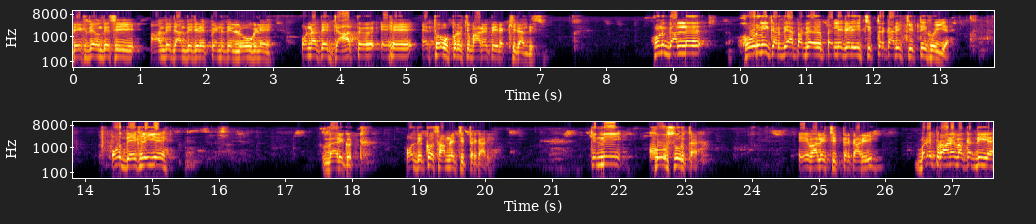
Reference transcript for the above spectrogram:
ਦੇਖਦੇ ਹੁੰਦੇ ਸੀ ਆਂਦੇ ਜਾਂਦੇ ਜਿਹੜੇ ਪਿੰਡ ਦੇ ਲੋਕ ਨੇ, ਉਹਨਾਂ ਤੇ ਜਾਤ ਇਹ ਇੱਥੋਂ ਉੱਪਰ ਚੁਬਾਰੇ ਤੇ ਰੱਖੀ ਜਾਂਦੀ ਸੀ। ਹੁਣ ਗੱਲ ਹੋਰ ਵੀ ਕਰਦੇ ਆ, ਪਰ ਪਹਿਲੇ ਜਿਹੜੀ ਚਿੱਤਰਕਾਰੀ ਕੀਤੀ ਹੋਈ ਹੈ, ਉਹ ਦੇਖ ਲਈਏ। ਵੈਰੀ ਗੁੱਡ ਉਹ ਦੇਖੋ ਸਾਹਮਣੇ ਚਿੱਤਰਕਾਰੀ ਕਿੰਨੀ ਖੂਬਸੂਰਤ ਹੈ ਇਹ ਵਾਲੀ ਚਿੱਤਰਕਾਰੀ ਬੜੇ ਪੁਰਾਣੇ ਵਕਤ ਦੀ ਹੈ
